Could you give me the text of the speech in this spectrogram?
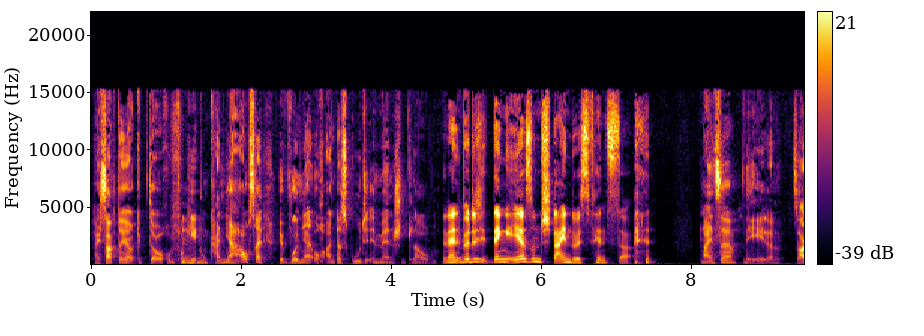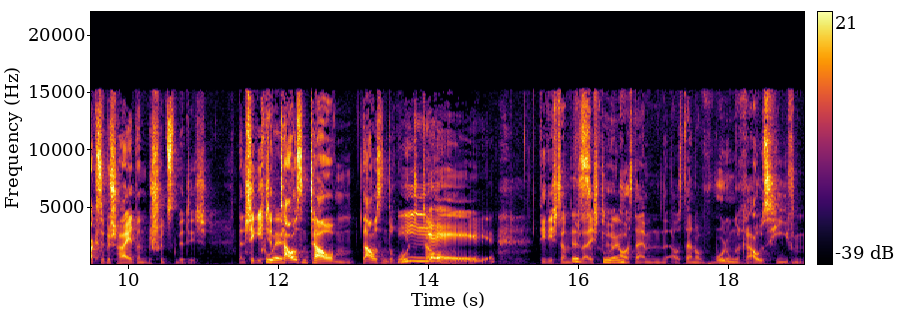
Vielleicht sagt er ja, gibt er auch um Vergebung. Kann ja auch sein. Wir wollen ja auch an das Gute im Menschen glauben. Dann würde ich denken, eher so ein Stein durchs Fenster. Meinst du? Nee, dann sagst du Bescheid, dann beschützen wir dich. Dann schicke ich Cool. dir tausend Tauben, tausend rote Tauben, die dich dann Das vielleicht cool. äh, aus, deinem, aus deiner Wohnung raushieven.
